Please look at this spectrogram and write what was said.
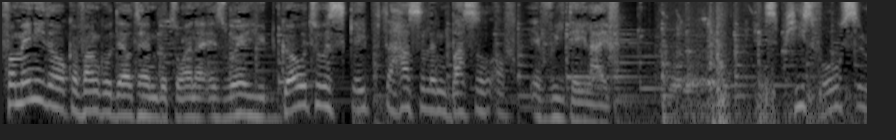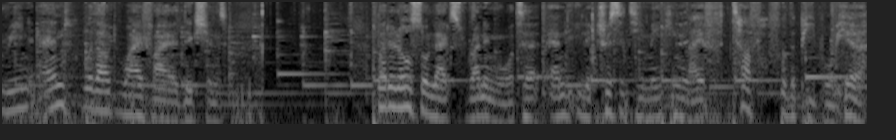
For many, the Okavango Delta in Botswana is where you'd go to escape the hustle and bustle of everyday life. It's peaceful, serene, and without Wi Fi addictions. But it also lacks running water and electricity, making life tough for the people here.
